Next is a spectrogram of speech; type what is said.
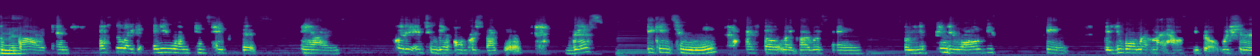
Amen. God. And I feel like anyone can take this and put it into their own perspective. This speaking to me, I felt like God was saying, so you can do all these things, but you won't let my house be built, which is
